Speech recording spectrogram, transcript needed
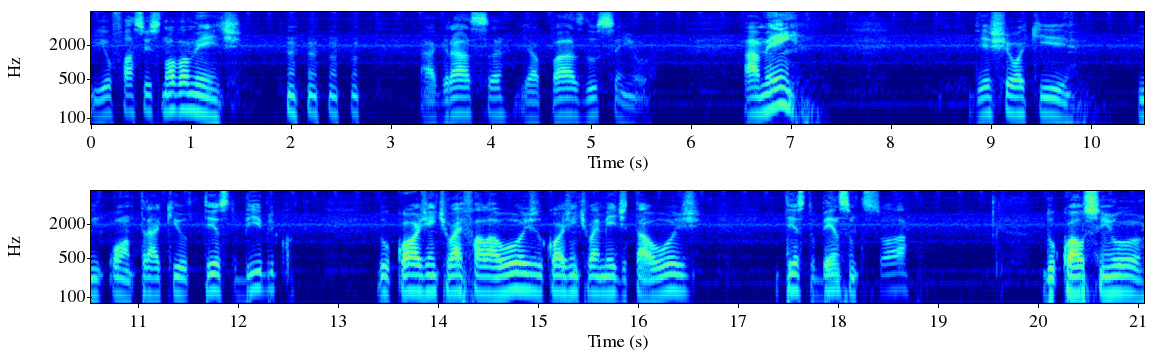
E eu faço isso novamente. a graça e a paz do Senhor. Amém? Deixa eu aqui encontrar aqui o texto bíblico do qual a gente vai falar hoje, do qual a gente vai meditar hoje. Texto bênção que só, do qual o Senhor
